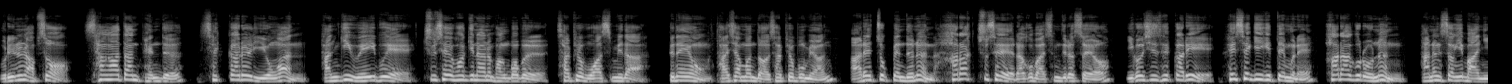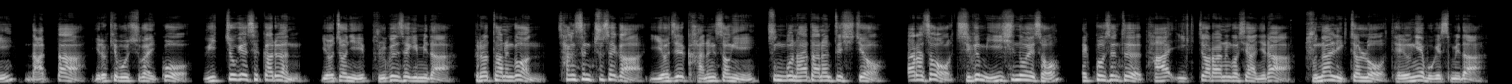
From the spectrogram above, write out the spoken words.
우리는 앞서 상하단 밴드 색깔을 이용한 단기 웨이브의 추세 확인하는 방법을 살펴보았습니다. 그 내용 다시 한 번 더 살펴보면 아래쪽 밴드는 하락 추세라고 말씀드렸어요. 이것이 색깔이 회색이기 때문에 하락으로는 가능성이 많이 낮다 이렇게 볼 수가 있고 위쪽의 색깔은 여전히 붉은색입니다. 그렇다는 건 상승 추세가 이어질 가능성이 충분하다는 뜻이죠. 따라서 지금 이 신호에서 100%다 익절하는 것이 아니라 분할 익절로 대응해 보겠습니다.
